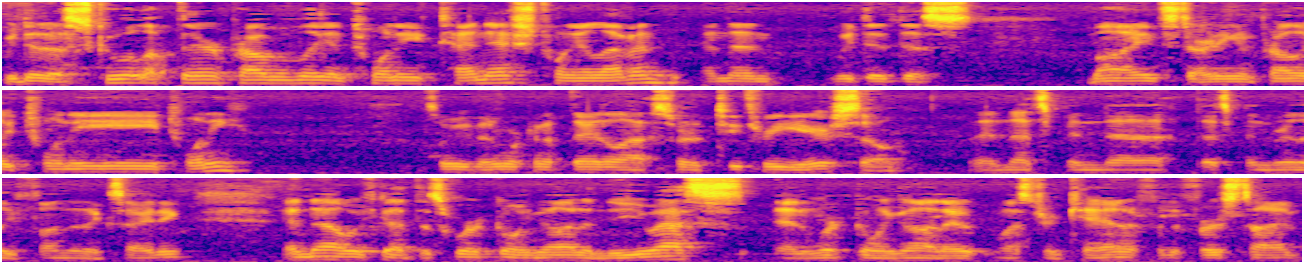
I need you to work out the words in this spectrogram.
we did a school up there probably in 2010 ish, 2011, and then we did this mine starting in probably 2020. So we've been working up there the last sort of two three years. So and that's been uh, that's been really fun and exciting. And now we've got this work going on in the U.S. and work going on out in Western Canada for the first time.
